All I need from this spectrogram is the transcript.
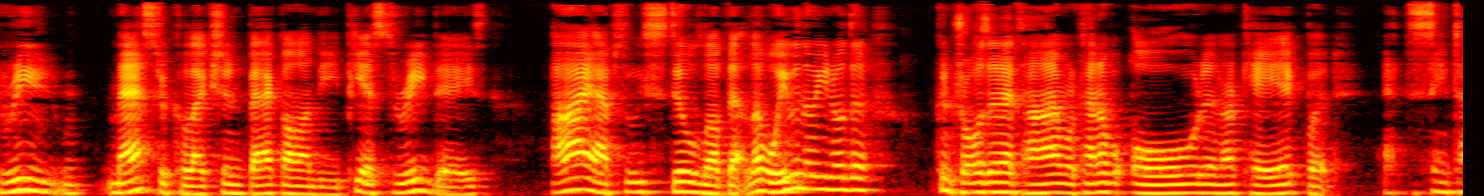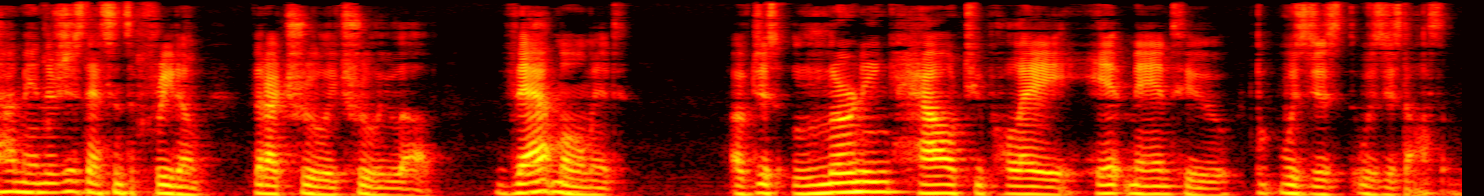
remaster collection back on the PS3 days, I absolutely still love that level, even though you know the controls at that time were kind of old and archaic, but at the same time, man, there's just that sense of freedom that I truly, truly love. That moment of just learning how to play Hitman 2 was just was just awesome.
